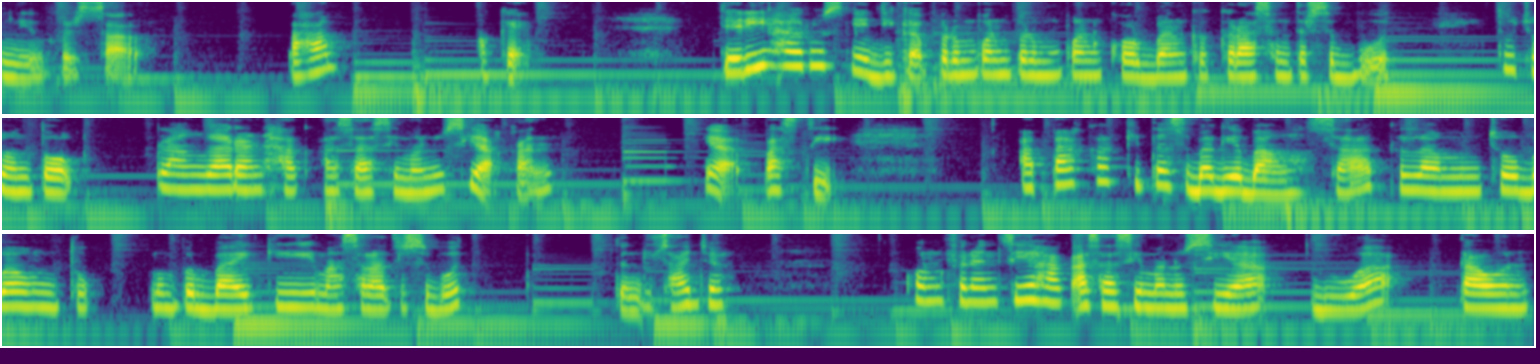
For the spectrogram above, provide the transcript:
universal. Paham? Oke. Jadi harusnya jika perempuan-perempuan korban kekerasan tersebut itu contoh pelanggaran hak asasi manusia kan? Ya, pasti. Apakah kita sebagai bangsa telah mencoba untuk memperbaiki masalah tersebut? Tentu saja. Konferensi Hak Asasi Manusia 2 tahun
